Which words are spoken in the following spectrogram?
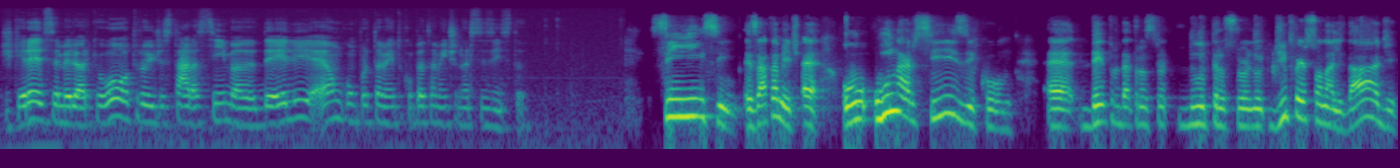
de querer ser melhor que o outro e de estar acima dele é um comportamento completamente narcisista. Sim, sim, exatamente. É, o, o narcísico, é, dentro da transtor do transtorno de personalidade,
